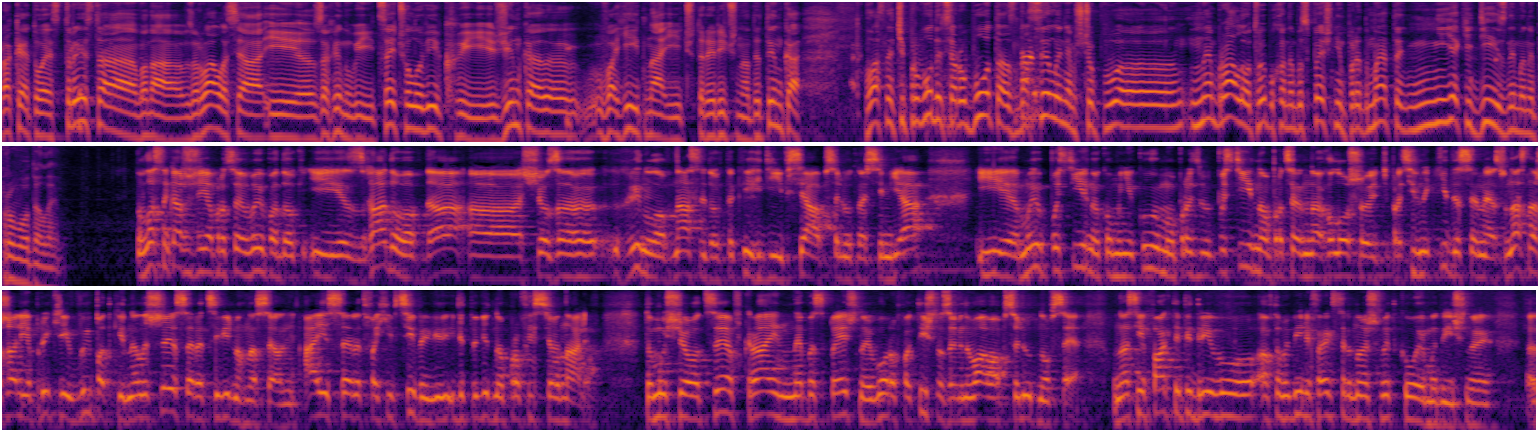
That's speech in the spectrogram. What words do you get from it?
ракету С-300. Вона взорвалася і загинув і цей чоловік, і жінка е, вагітна, і чотирирічна дитинка. Власне, чи проводиться робота з населенням, щоб е, не брали от вибухонебезпечні предмети, ніякі дії з ними не проводили? Ну, власне кажучи, я про цей випадок і згадував, да, що загинула внаслідок таких дій вся абсолютно сім'я. І ми постійно комунікуємо постійно про це наголошують працівники ДСНС. У нас на жаль є прикрі випадки не лише серед цивільного населення, а й серед фахівців і відповідно професіоналів, тому що це вкрай небезпечно, і ворог фактично замінував абсолютно все. У нас є факти підриву автомобілів екстреної швидкої медичної е,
